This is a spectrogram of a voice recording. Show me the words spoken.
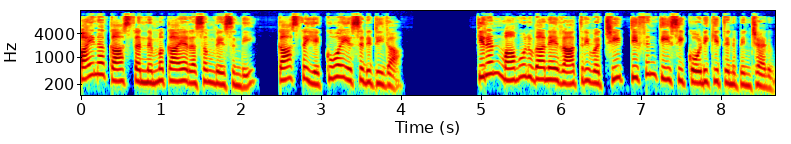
పైన కాస్త నిమ్మకాయ రసం వేసింది కాస్త ఎక్కువ ఎసిడిటీగా. కిరణ్ మామూలుగానే రాత్రి వచ్చి టిఫిన్ తీసి కోడికి తినిపించాడు.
